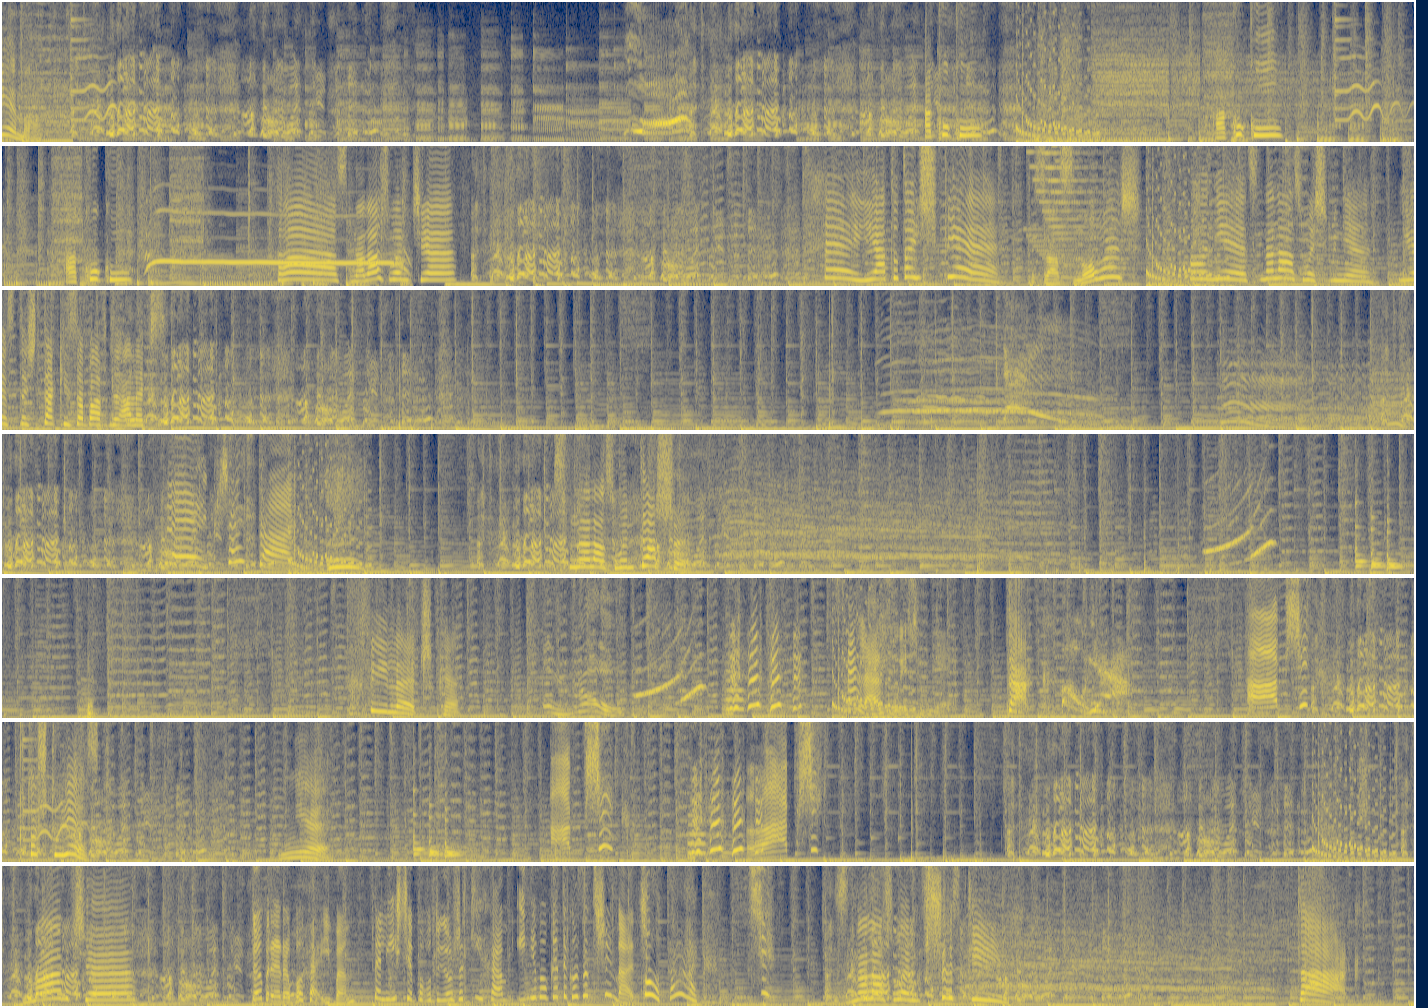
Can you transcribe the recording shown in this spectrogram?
nie ma. A kuku? A kuku? A kuku? A, znalazłem cię! Hej, ja tutaj śpię! Zasnąłeś? O nie, znalazłeś mnie! Jesteś taki zabawny, Alex! Hej, przestań! Znalazłem Daszę! Chwileczkę. Znalazłeś mnie! Tak! O ja! A psik! Ktoś tu jest! Nie! Mam cię! Dobra robota, Iwan. Te liście powodują, że kicham i nie mogę tego zatrzymać. O tak! Ci! Znalazłem wszystkich! Tak!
